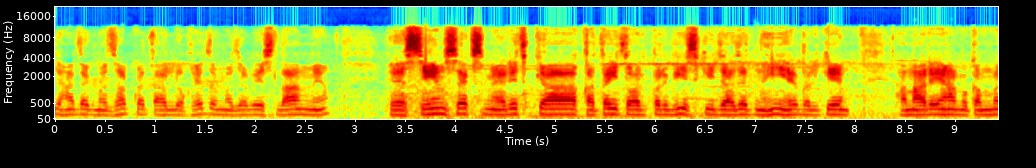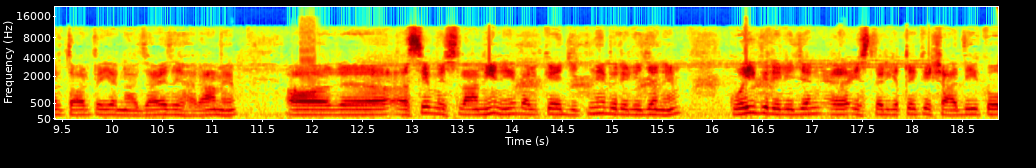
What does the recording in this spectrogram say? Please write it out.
जहाँ तक मज़हब का ताल्लुक है तो मज़हब इस्लाम में सेम सेक्स मैरिज का कतई तौर पर भी इसकी इजाज़त नहीं है, बल्कि हमारे यहाँ मुकम्मल तौर पर यह नाजायज़ हराम है। और सिर्फ़ इस्लाम ही नहीं, बल्कि जितने भी रिलीजन हैं, कोई भी रिलीजन इस तरीके की शादी को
